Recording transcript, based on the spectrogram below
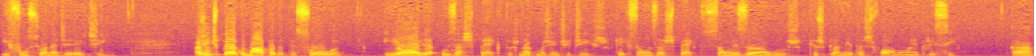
e funciona direitinho. A gente pega o mapa da pessoa e olha os aspectos, né, como a gente diz. O que, que são os aspectos? São os ângulos que os planetas formam entre si. Tá?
